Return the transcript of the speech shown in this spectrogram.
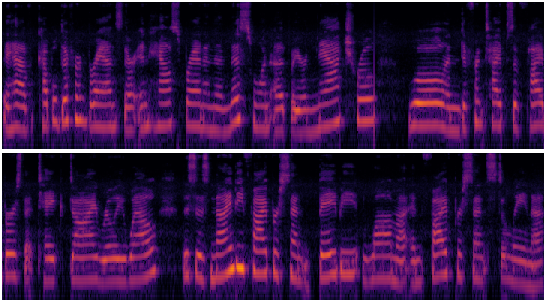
They have a couple different brands, their in-house brand, and then this one of your natural wool and different types of fibers that take dye really well. This is 95% baby llama and 5% stellina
